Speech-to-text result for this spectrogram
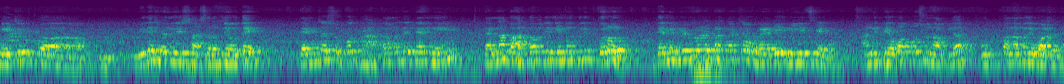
हे जे जे शास्त्रज्ञ होते त्यांच्यासोबत भारतामध्ये त्यांनी त्यांना भारतामध्ये निमंत्रित करून त्यांनी वेगवेगळ्या प्रकारच्या व्हरायटी रिलीज केल्या. आणि तेव्हापासून आपल्या उत्पन्नामध्ये वाढ झाली.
